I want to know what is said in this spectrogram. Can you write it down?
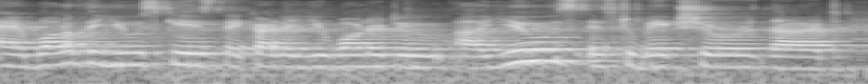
And one of the use case they kind of you wanted to uh, use is to make sure that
